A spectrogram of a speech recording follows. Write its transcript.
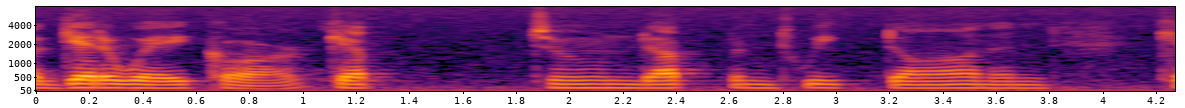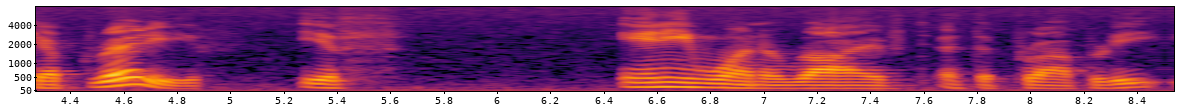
a getaway car, kept tuned up and tweaked on and kept ready. If anyone arrived at the property,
